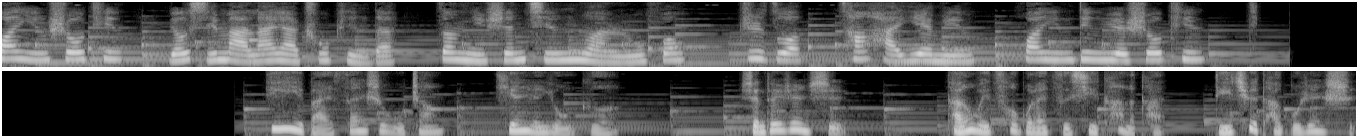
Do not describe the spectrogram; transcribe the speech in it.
欢迎收听由喜马拉雅出品的《赠你深情暖如风》，制作沧海夜明。欢迎订阅收听。第一百三十五章：天人永隔。沈队认识？谭维凑过来仔细看了看，的确他不认识。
